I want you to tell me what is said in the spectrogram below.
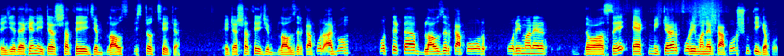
এই যে দেখেন, এটার সাথে যে ব্লাউজ পিসটা হচ্ছে এটা। এটার সাথে যে ব্লাউজের কাপড় এবং প্রত্যেকটা ব্লাউজের কাপড় পরিমাণের দেওয়া আছে এক মিটার পরিমাণের কাপড়, সুতি কাপড়।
